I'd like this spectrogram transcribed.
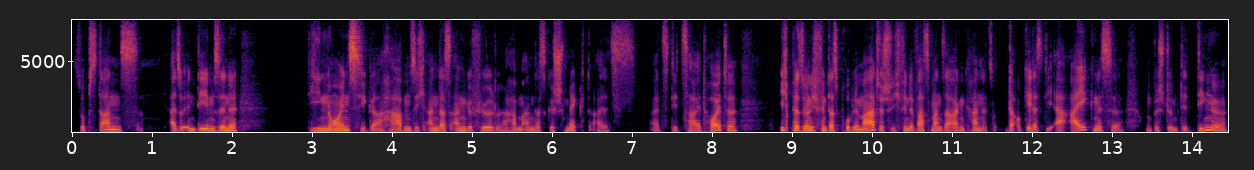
Substanz. Also in dem Sinne, die 90er haben sich anders angefühlt oder haben anders geschmeckt als, als die Zeit heute. Ich persönlich finde das problematisch. Ich finde, was man sagen kann, ist, okay, dass die Ereignisse und bestimmte Dinge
